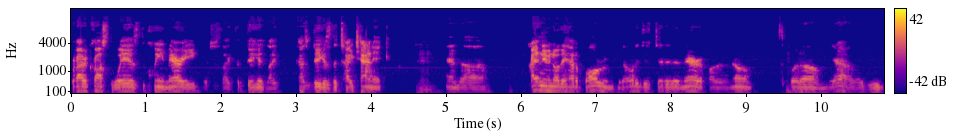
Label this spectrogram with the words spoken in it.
right across the way is the Queen Mary, which is like the biggest, like as big as the Titanic, Mm. and uh, I didn't even know they had a ballroom because I would have just did it in there if I would have known. But um, yeah, like we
